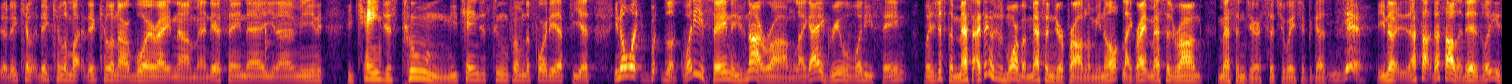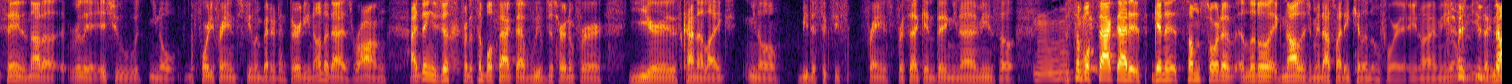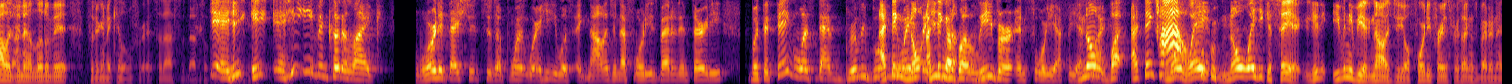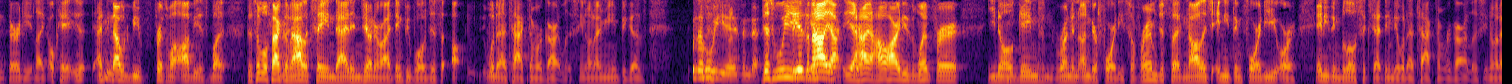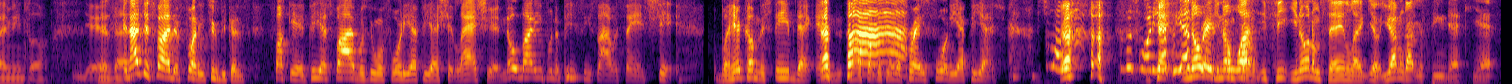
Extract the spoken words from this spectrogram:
Yo, they kill they killing they killing our boy right now, man. They're saying that you know what I mean. He changes tune. He changes tune from the 40 FPS. You know what? But look, what he's saying, he's not wrong. Like I agree with what he's saying, but it's just a mess. I think it's just more of a messenger problem. You know, like right message, wrong messenger situation. Because yeah, you know that's all, that's all it is. What he's saying is not a really an issue with you know the 40 frames feeling better than 30. None of that is wrong. I think it's just right. for the simple fact that we've just heard him for years, kind of like you know be the 60 frames per second thing you know what i mean? So mm-hmm. the simple fact that it's getting some sort of a little acknowledgement that's why they're killing him for it you know what i mean? Like he's acknowledging it a little bit so they're gonna kill him for it so that's that's what yeah he, he he even could have like worded that shit to the point where he was acknowledging that 40 is better than 30. But the thing was that really blew I think no, I he's think a no, believer in 40 FPS. No, like, but I think how? no way, no way he could say it. Even if he acknowledged, yo, 40 frames per second is better than 30. Like, okay, I think that would be first of all obvious. But the simple fact of Alex saying that in general, I think people just uh, would have attacked him regardless. You know what I mean? Because of who he is and just who he is and how yeah, yeah. How, how hard he's went for you know, games running under 40. So for him just to acknowledge anything 40 or anything below 60, I think they would attack him regardless. You know what I mean? So yeah. there's that. And I just find it funny too because fucking PS5 was doing 40 FPS shit last year. Nobody from the PC side was saying shit. But here come the Steam Deck, and motherfuckers want to praise 40 FPS. Like, this 40 okay, FPS you know, praise you know what? From? You see, you know what I'm saying? Like, yo, you haven't got your Steam Deck yet.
